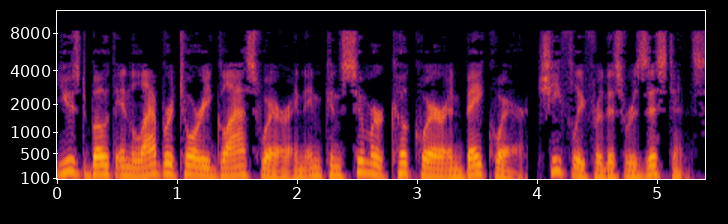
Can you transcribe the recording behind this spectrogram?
used both in laboratory glassware and in consumer cookware and bakeware, chiefly for this resistance.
